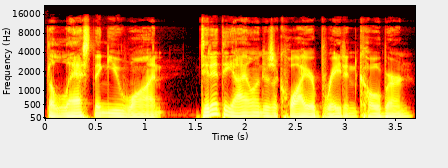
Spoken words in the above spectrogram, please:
the last thing you want. Didn't the Islanders acquire Braydon Coburn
